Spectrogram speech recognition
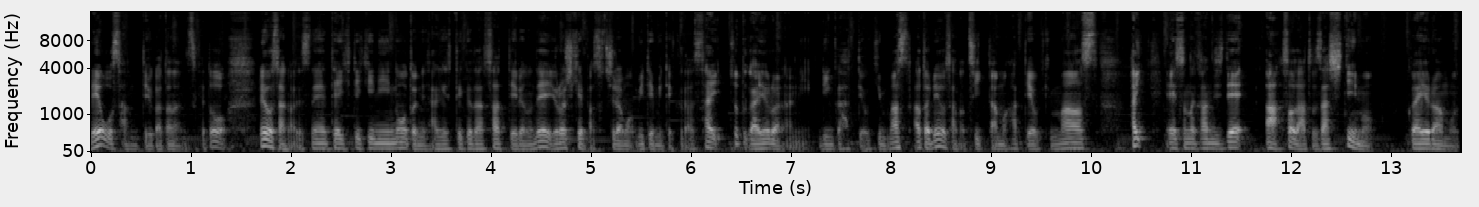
レオさんっていう方なんですけど、レオさんがですね、定期的にノートに上げてくださっているので、よろしければそちらも見てみてください。ちょっと概要欄にリンク貼っておきます。あと、レオさんのツイッターも貼っておきます。はい、えー、そんな感じで、あ、そうだ、あとザ・シティも概要欄も、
